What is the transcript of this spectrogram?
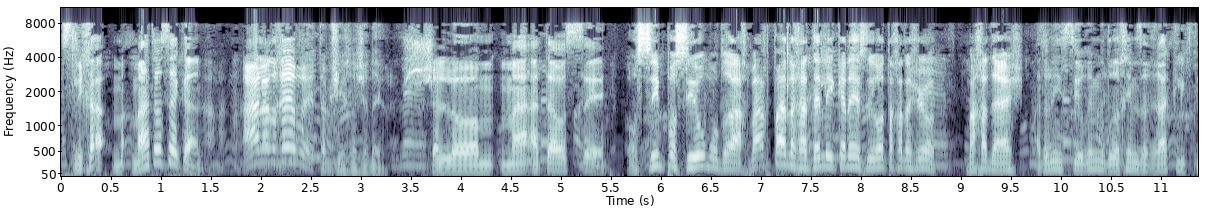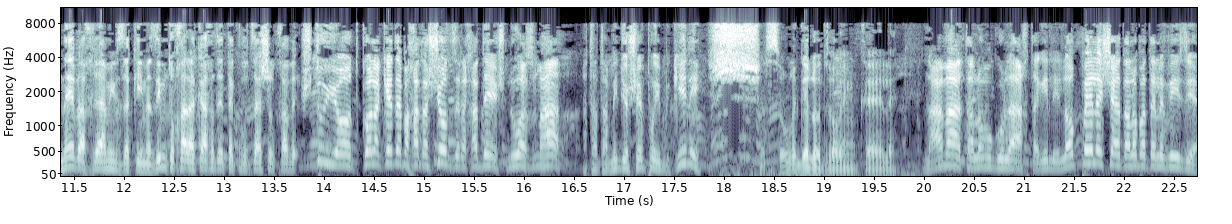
סליחה, מה, מה אתה עושה כאן? אהלן חבר'ה, תמשיך לשדר. שלום, מה אתה עושה? עושים פה סיור מודרך, מה אכפת לך? תן להיכנס, לראות את החדשות. מה חדש? אדוני, סיורים מודרכים זה רק לפני ואחרי המבזקים, אז אם תוכל לקחת את הקבוצה שלך ו... שטויות, כל הקטע בחדשות זה לחדש, נו אז מה? אתה תמיד יושב פה עם ביקיני? ששש, אסור לגלות דברים כאלה. למה אתה לא מגולח? תגיד לי, לא פלא שאתה לא בטלוויזיה.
